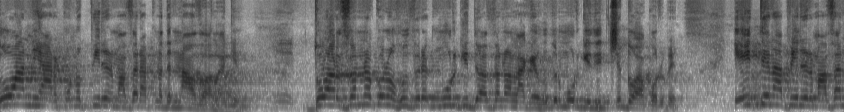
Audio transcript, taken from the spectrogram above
দোয়া নিয়ে আর কোনো পীরের মাজার আপনাদের নাও দেওয়া লাগে। দোয়ার জন্য কোনো হুজুরে মুরগি দেওয়ার জন্য লাগে, হুজুর মুরগি দিচ্ছি, দোয়া করবে। এই তেনা পীরের মাজার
